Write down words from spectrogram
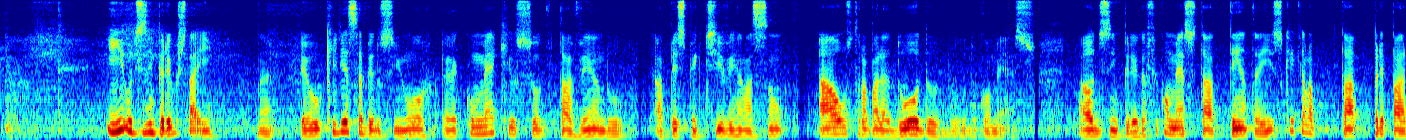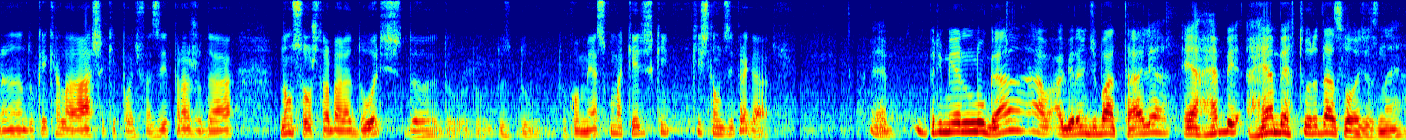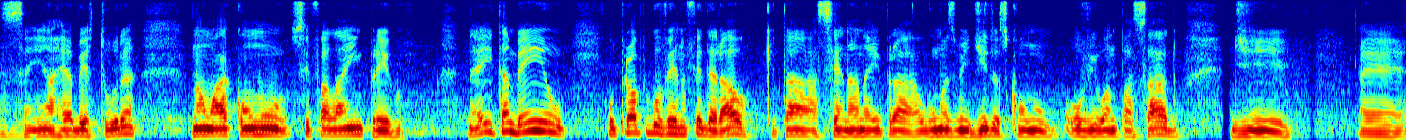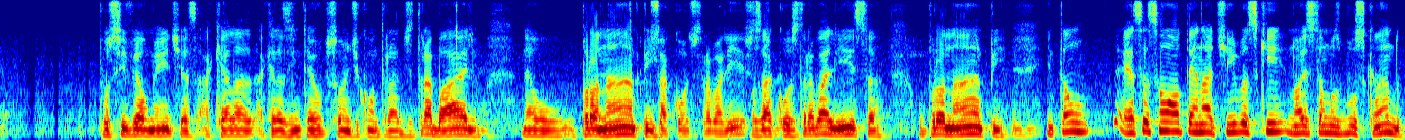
E o desemprego está aí. Né? Eu queria saber do senhor é, como é que o senhor está vendo a perspectiva em relação aos trabalhadores do, do, do comércio, ao desemprego. A FIComércio está atenta a isso? O que, que ela está preparando? O que, que ela acha que pode fazer para ajudar não só os trabalhadores do, do, do comércio, como aqueles que, que estão desempregados? É, em primeiro lugar, a, a, grande batalha é a reabertura das lojas. Né? Uhum. Sem a reabertura, não há como se falar em emprego. Né? E também o, o próprio governo federal, que está acenando aí para algumas medidas, como houve o ano passado, de é, possivelmente aquela, aquelas interrupções de contrato de trabalho, né, o, o Pronamp. Os acordos trabalhistas. Os acordos né? trabalhistas, o Pronamp. Uhum. Então, essas são alternativas que nós estamos buscando.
